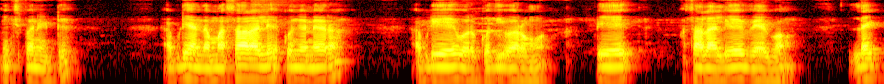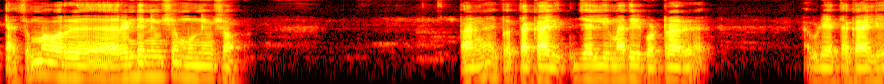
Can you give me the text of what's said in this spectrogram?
மிக்ஸ் பண்ணிவிட்டு அப்படியே அந்த மசாலாலே கொஞ்சம் நேரம் அப்படியே ஒரு கொதி வரும் அப்படியே மசாலாலே வேகும். லைட்டாக சும்மா ஒரு ரெண்டு நிமிஷம் மூணு நிமிஷம். பாருங்கள் இப்போ தக்காளி ஜல்லி மாதிரி கொட்டுறாரு. அப்படியே தக்காளி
